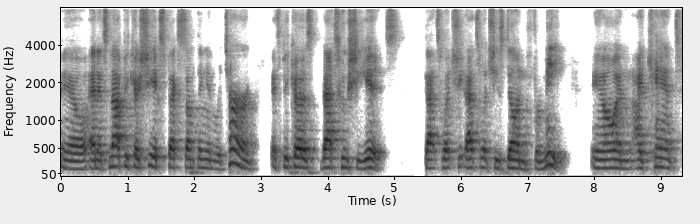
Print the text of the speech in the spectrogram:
you know, and it's not because she expects something in return. It's because that's who she is. That's what she that's what she's done for me. You know, and I can't,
